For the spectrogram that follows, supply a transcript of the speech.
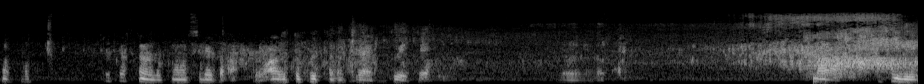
まあ、ポッドキャストの録音をすれば、アウトプットの機会が増えて、えー、まあ、日々イン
